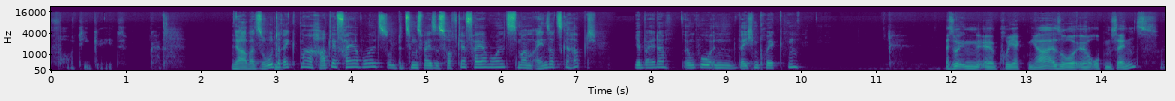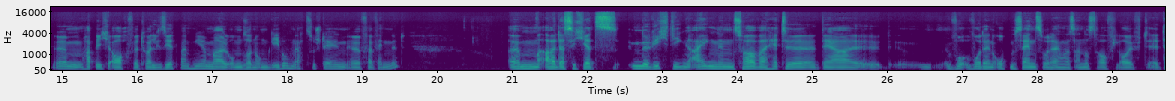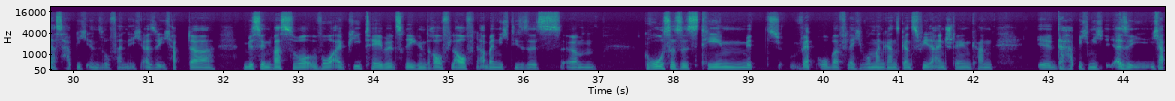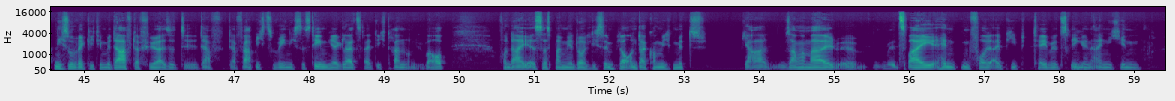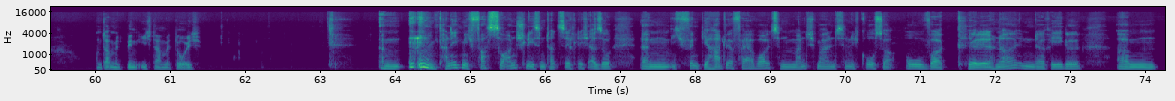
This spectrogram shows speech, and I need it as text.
FortiGate. Ja, aber Hm. so direkt mal Hardware-Firewalls und beziehungsweise Software-Firewalls mal im Einsatz gehabt? Ihr beide? Irgendwo in welchen Projekten? Also in äh, Projekten ja, also äh, OpenSense ähm, habe ich auch virtualisiert bei mir mal, um so eine Umgebung nachzustellen, äh, verwendet. Ähm, aber dass ich jetzt einen richtigen eigenen Server hätte, der, äh, wo, wo dann OpenSense oder irgendwas anderes drauf läuft, äh, das habe ich insofern nicht. Also ich habe da ein bisschen was, wo, wo IP-Tables-Regeln drauf laufen, aber nicht dieses ähm, große System mit Web-Oberfläche, wo man ganz, ganz viel einstellen kann. Äh, Da habe ich nicht, also ich habe nicht so wirklich den Bedarf dafür. Also dafür habe ich zu wenig System hier gleichzeitig dran und überhaupt. Von daher ist das bei mir deutlich simpler und da komme ich mit, ja, sagen wir mal, äh, zwei Händen voll IP-Tables-Regeln eigentlich hin. Und damit bin ich damit durch. Ähm, kann ich mich fast so anschließen tatsächlich. Also, ähm, ich finde, die Hardware-Firewalls sind manchmal ein ziemlich großer Overkill, ne? In der Regel, ähm,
